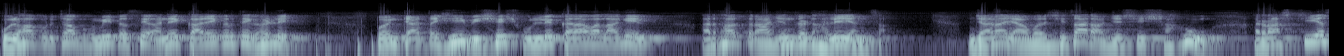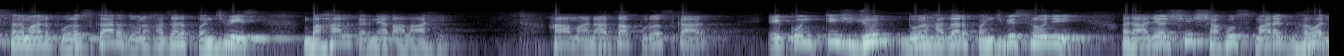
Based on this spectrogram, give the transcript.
कोल्हापूरच्या भूमीत असे अनेक कार्यकर्ते घडले पण त्यातही विशेष उल्लेख करावा लागेल अर्थात राजेंद्र ढाले यांचा ज्यांना यावर्षीचा राजश्री शाहू राष्ट्रीय सन्मान पुरस्कार दोन हजार पंचवीस बहाल करण्यात आला आहे. हा मानाचा पुरस्कार एकोणतीस जून दोन हजार पंचवीस रोजी राजर्षी शाहू स्मारक भवन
